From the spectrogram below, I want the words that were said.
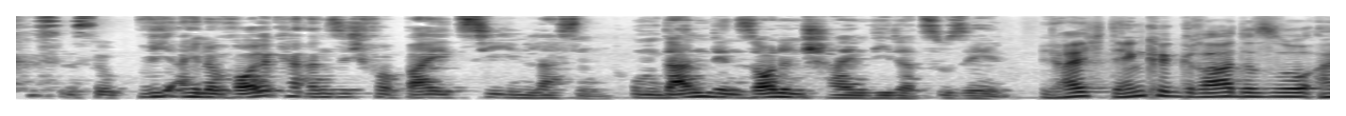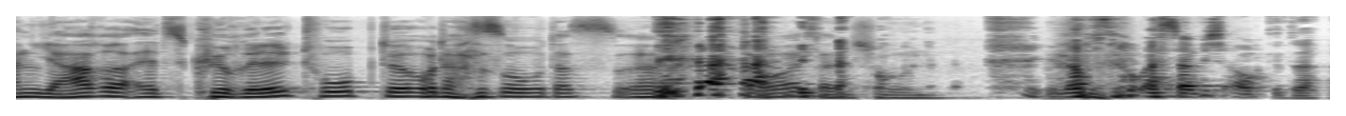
so, wie eine Wolke an sich vorbeiziehen lassen, um dann den Sonnenschein wieder zu sehen. Ja, ich denke gerade so an Jahre, als Kyrill tobte oder so, das äh, dauert genau. dann schon. Genau sowas habe ich auch gedacht.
